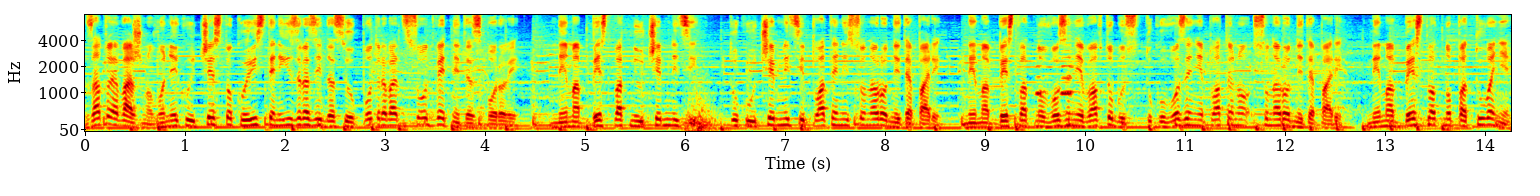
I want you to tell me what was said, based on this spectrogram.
Затоа е важно во некои често користени изрази да се употребат соодветните зборови. Нема бесплатни учебници, туку учебници платени со народните пари. Нема бесплатно возење во автобус, туку возење платено со народните пари. Нема бесплатно патување,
